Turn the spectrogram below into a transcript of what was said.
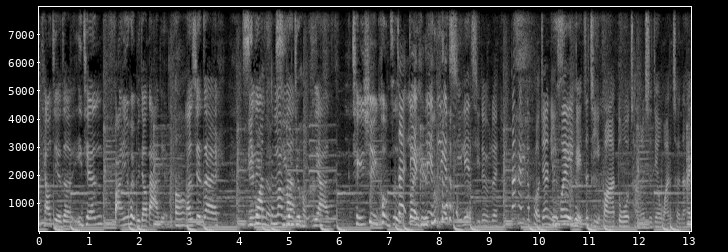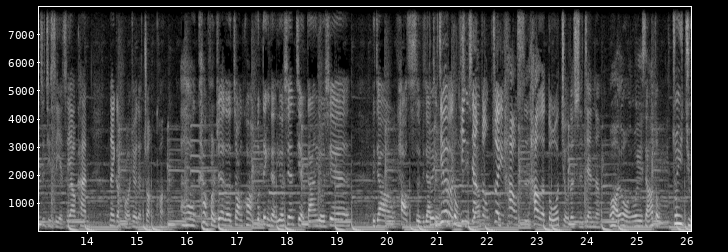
调节着。以前反应会比较大点，哦然后现在习惯了习惯就好呀。情绪控制，在对练练练习练习，对不对？大概一个 project 你会给自己花多长的时间完成呢？还是其实也是要看那个 project 的状况？呃，看 project 的状况不定的，有些简单，有些比较耗时比较久对。就有印象中最耗时耗了多久的时间呢？我好用，我也想要懂你最久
